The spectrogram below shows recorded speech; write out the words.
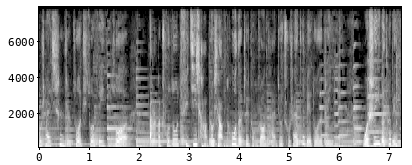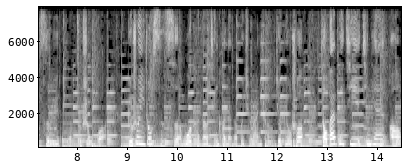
出差甚至坐坐飞坐打个出租去机场都想吐的这种状态，就出差特别多的这一年，我是一个特别自律的人，就是我，比如说一周四次，我可能尽可能的会去完成。就比如说早班飞机今天哦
